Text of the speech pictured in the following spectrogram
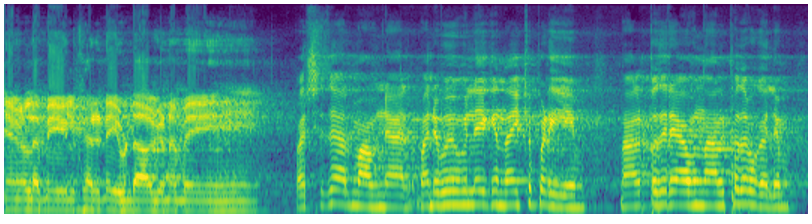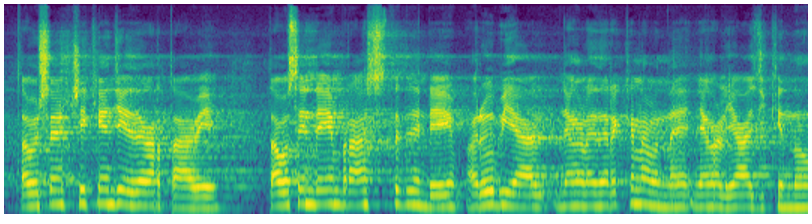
ഞങ്ങളുടെ മേൽ കരുണയുണ്ടാകണമേ. പരിശുദ്ധാത്മാവിനാൽ മരുഭൂമിയിലേക്ക് നയിക്കപ്പെടുകയും നാൽപ്പത് രാവും നാൽപ്പത് പകലും തപസനുഷ്ഠിക്കുകയും ചെയ്ത കർത്താവെ തപസിന്റെയും പ്രാശസ്ത്യത്തിന്റെയും അരൂപിയാൽ ഞങ്ങളെ നിറയ്ക്കണമെന്ന് ഞങ്ങൾ യാചിക്കുന്നു.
